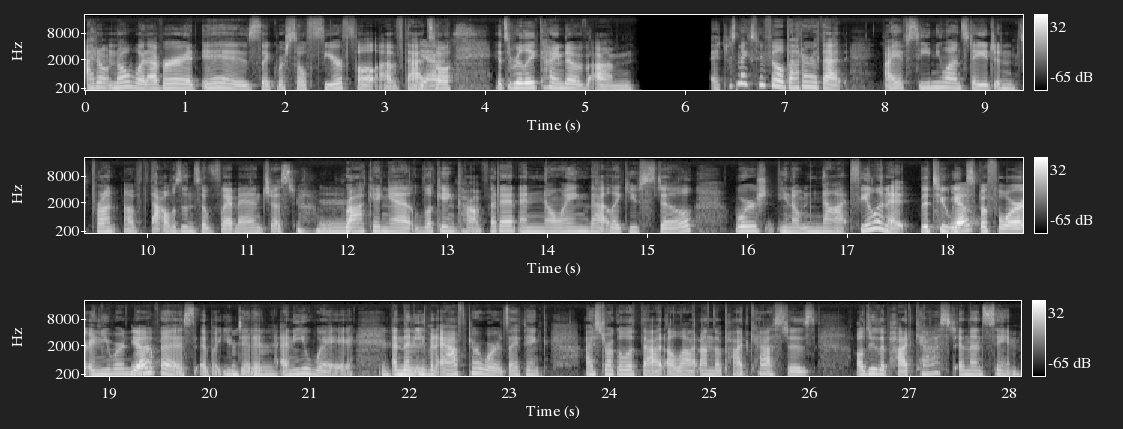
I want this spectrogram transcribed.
I don't know, whatever it is, like we're so fearful of that. Yes. So it's really kind of, um, it just makes me feel better that I have seen you on stage in front of thousands of women just mm-hmm. rocking it, looking confident, and knowing that like you still were, you know, not feeling it the two yep. weeks before and you were nervous, yep. but you mm-hmm. did it mm-hmm. anyway. Mm-hmm. And then mm-hmm. even afterwards, I think I struggle with that a lot on the podcast is I'll do the podcast and then same.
